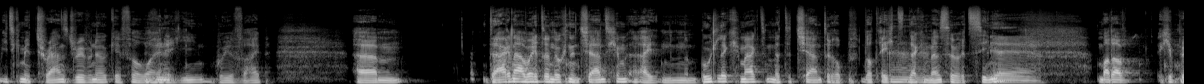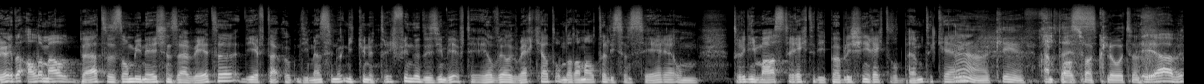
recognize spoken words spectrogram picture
Iets meer trance-driven ook, heeft veel wat energie, een goede vibe. Daarna werd er nog een, chant eh, een bootleg gemaakt met de chant erop. Dat, echt, dat je mensen hoort zingen. Ja, ja, ja. Maar dat gebeurde allemaal buiten Zombie Nation zijn weten. Die heeft dat ook, die mensen ook niet kunnen terugvinden. Dus die heeft heel veel werk gehad om dat allemaal te licenseren. Om terug die masterrechten, die publishingrechten tot bij hem te krijgen. Ah, oké. Dat is wel kloten. Ja, die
